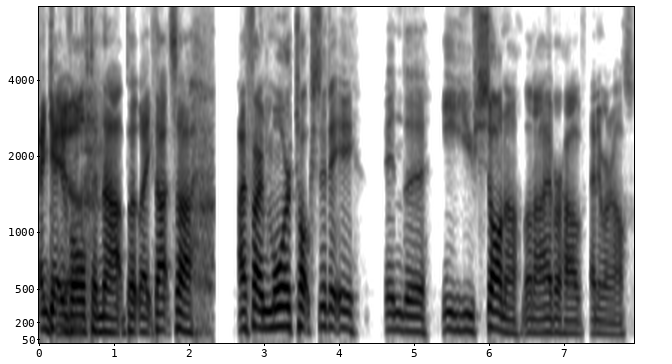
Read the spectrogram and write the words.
and get Yeah. involved in that. But like that's uh I found more toxicity in the EU sauna than I ever have anywhere else.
